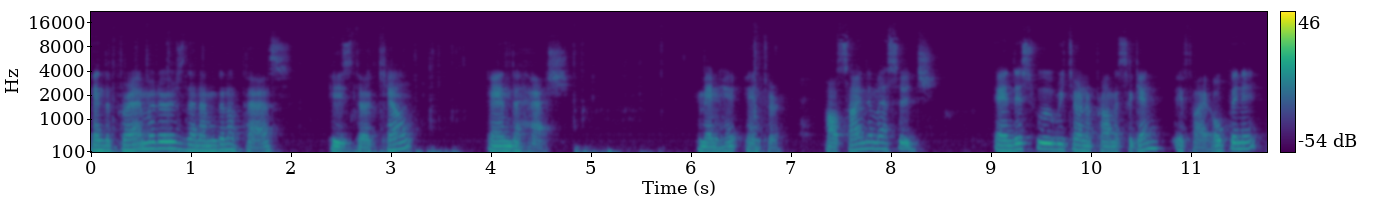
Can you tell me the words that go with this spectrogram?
And the parameters that I'm gonna pass is the account and the hash. And then hit enter. I'll sign the message and this will return a promise again if I open it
